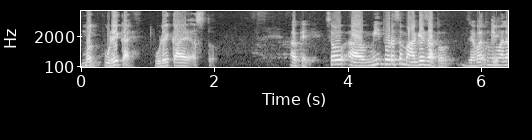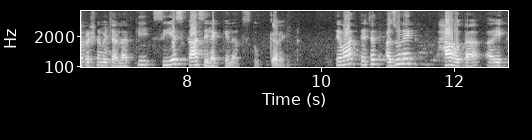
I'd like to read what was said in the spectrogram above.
मग पुढे काय? पुढे काय असतं? ओके सो मी थोडस मागे जातो. जेव्हा तुम्ही मला प्रश्न विचारलात की सीएस का सिलेक्ट केलं तू? करेक्ट तेव्हा त्याच्यात अजून एक हा होता एक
